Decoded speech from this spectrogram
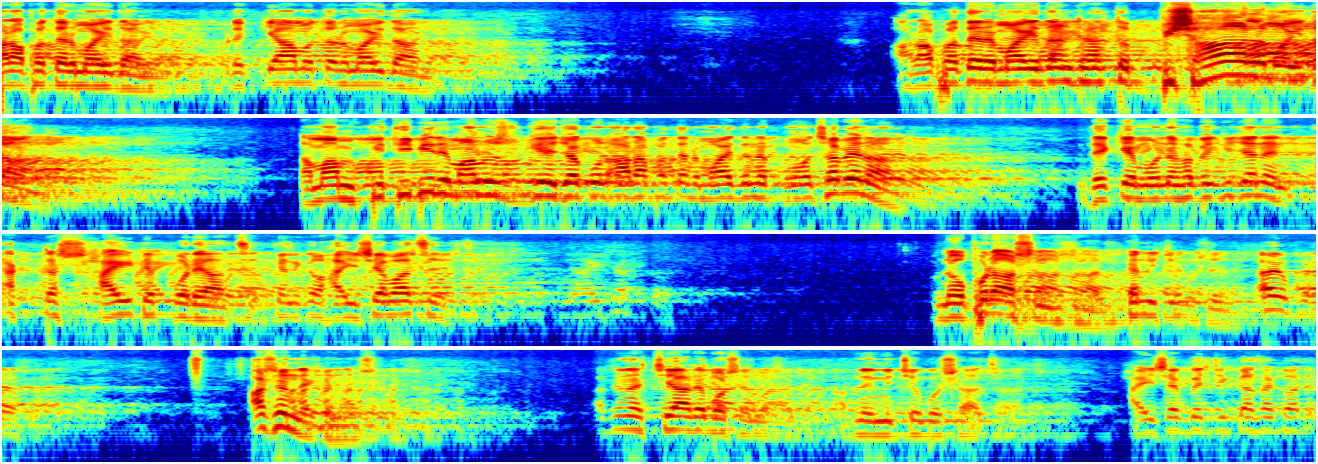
আরাফাতের ময়দান, ওটা কিয়ামতের ময়দান। আরাফাতের ময়দানটা এত বিশাল ময়দান। তাম পৃথিবীর মানুষ গিয়ে যখন আরাফাতের ময়দানে পৌঁছাবে না দেখে মনে হবে কি জানেন? একটা সাইটে পড়ে আছে। এখানে কেউ হাইসেব আছে? ওপরে আসেন তাহলে। কেন আসেন। না এখানে, আসেন। আসেন না, চেয়ারে বসেন আপনি নিচে বসে আছেন। হাই সাহেবকে জিজ্ঞাসা করে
